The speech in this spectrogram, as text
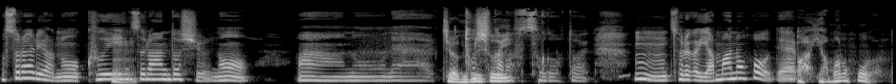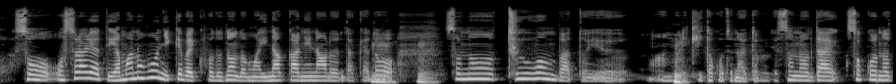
オーストラリアのクイーンズランド州の、あのね、じゃあ都市からそう遠い。うん、うん、それが山の方で、あ、山の方なんだ。そう、オーストラリアって山の方に行けば行くほどどんどんまあ田舎になるんだけど、うんうんそのトゥーウォンバという、あんまり聞いたことないと思うけど、その大、そこの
